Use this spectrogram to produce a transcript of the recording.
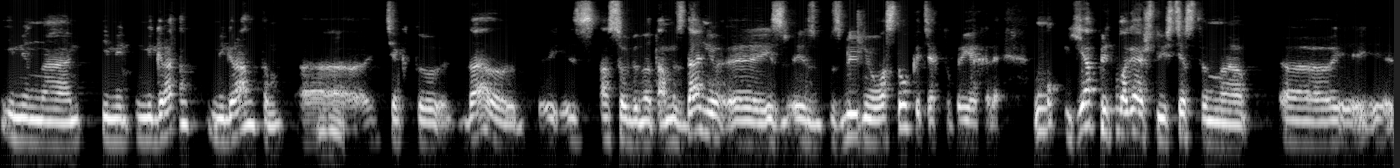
именно мигрант, мигрантам, mm-hmm. те, кто, да, из, особенно там из Дальнего, э, из, из, из Ближнего Востока, тех, кто приехали. Ну, я предполагаю, что, естественно, э,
